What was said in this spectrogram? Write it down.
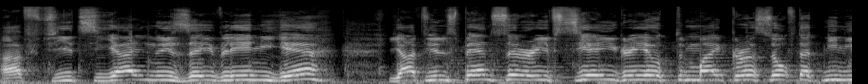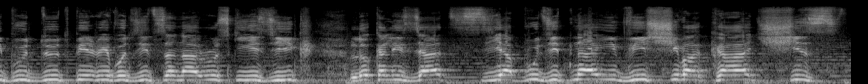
Официальное заявление. Я Фил Спенсер и все игры от Microsoft отныне будут переводиться на русский язык. Локализация будет наивысшего качества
